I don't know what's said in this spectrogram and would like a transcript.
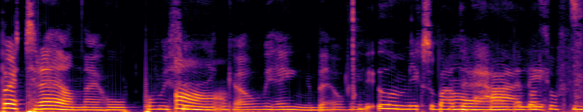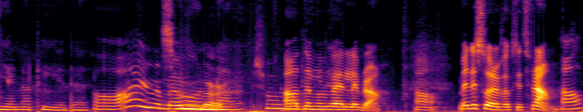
Började träna ihop och vi Ja. fika och vi hängde och vi... Vi umgicks och bara hade det det härligt. var så fina tider. Ja, I remember. Svunna, svunna Ja, det var väldigt bra. Ja. Men det är så det har vuxit fram. ja.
